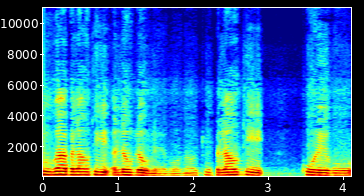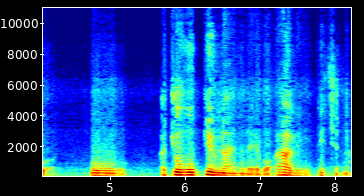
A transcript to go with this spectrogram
သူကဘယ်လောက်ထိအလုပ်လုပ်လဲပေါ့နော်သူဘယ်လောက်ထိကိုယ်တွေကိုဟိုအကျိုးပြုနိုင်မလဲပေါ့အဲ့ဒါလေးသိချင်တာ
